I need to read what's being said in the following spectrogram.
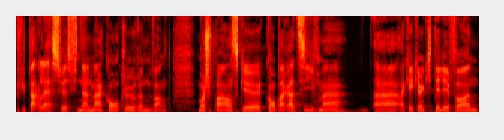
puis par la suite, finalement, conclure une vente. Moi, je pense que comparativement à quelqu'un qui téléphone,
